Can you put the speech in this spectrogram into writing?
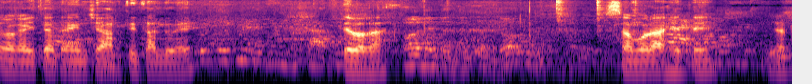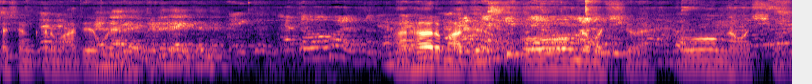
बघा इथे आता यांची आरती चालू आहे. ते बघा. समोर आहे ते जटाशंकर महादेव मंदिर. हर हर महादेव। ओम नम शिवाय ओम नम शिवाय।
